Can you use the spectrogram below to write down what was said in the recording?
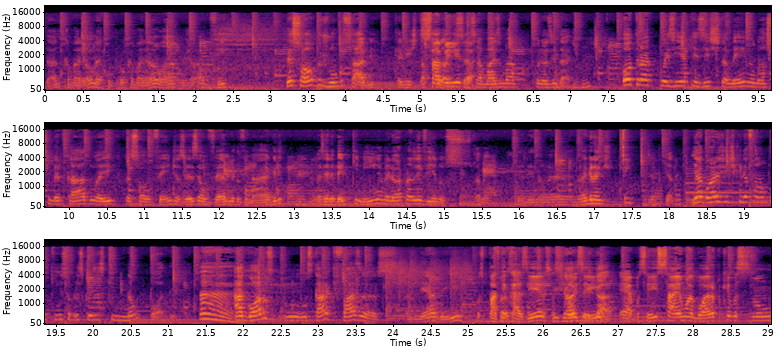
dado camarão, né? Comprou camarão lá, congelado, enfim. O pessoal do jumbo sabe que a gente tá Sabe falando. lidar. Essa é mais uma curiosidade. Uhum. Outra coisinha que existe também no nosso mercado aí, que o pessoal vende, às vezes é o verme do vinagre, Uhum. mas ele é bem pequenininho, é melhor para levinos também. Ele não é, não é grande, Sim. mas é pequeno. E agora a gente queria falar um pouquinho sobre as coisas que não podem. Ah, Agora os, os caras que fazem as, as merda aí, os patê faz- caseiros, essas já coisas aí. É, vocês saiam agora porque vocês vão.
